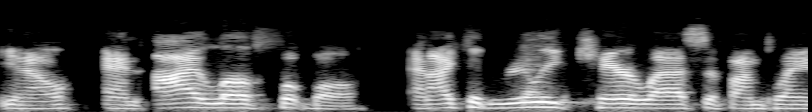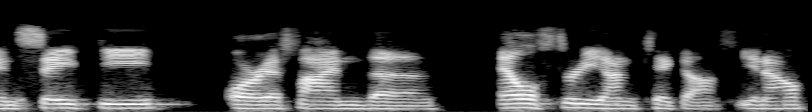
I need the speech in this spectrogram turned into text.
You know and i love football. And i could really care less if i'm playing safety or if i'm the l3 on kickoff you know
